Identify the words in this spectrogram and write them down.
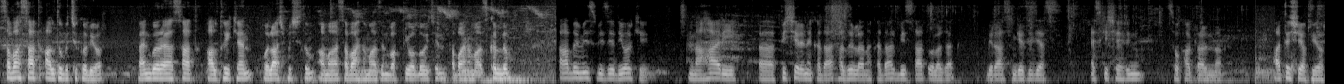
Sabah saat altı buçuk oluyor. Ben buraya saat 6 iken ulaşmıştım ama sabah namazın vakti olduğu için sabah namazı kıldım. Abimiz bize diyor ki nahari e, pişirene kadar, hazırlana kadar bir saat olacak. Biraz gezeceğiz. Eskişehir'in sokaklarından. Ateş yapıyor.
